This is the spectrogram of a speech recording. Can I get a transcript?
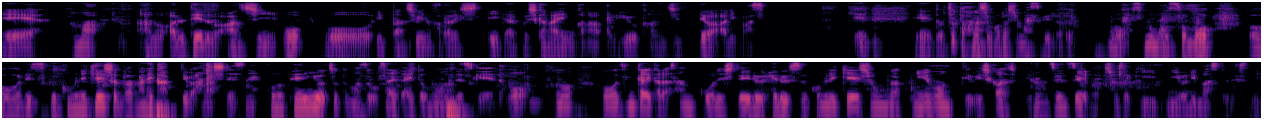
えーまあ、あの、ある程度の安心を一般市民の方に知っていただくしかないのかなという感じではあります。でえーとちょっと話戻しますけども、そもそもリスクコミュニケーションとは何かっていう話ですね。この定義をちょっとまず押さえたいと思うんですけれども、この前回から参考にしているヘルスコミュニケーション学入門っていう石川先生の書籍によりますとですね、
